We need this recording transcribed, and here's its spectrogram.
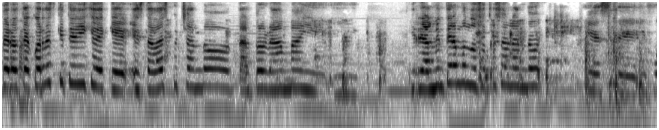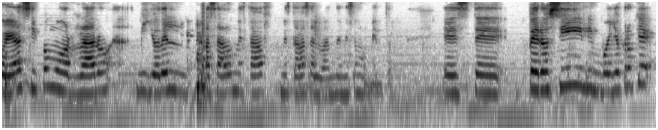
Pero te acuerdas que te dije de que estaba escuchando tal programa y, y realmente éramos nosotros hablando este, y fue así como raro. Mi yo del pasado me estaba, me estaba salvando en ese momento. Este, pero sí, Limbo, yo creo que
